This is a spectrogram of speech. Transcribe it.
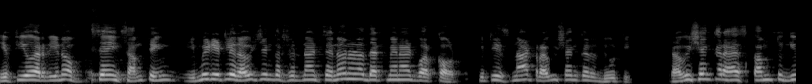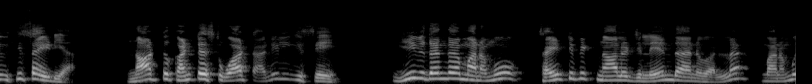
if you are you know saying something immediately Ravishankar should not say no no that may not work out it is not Ravishankar duty Ravishankar has come to give his idea not to contest what Anil is saying ఈ విధంగా మనము సైంటిఫిక్ నాలెడ్జ్ లేని దానివల్ల మనము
